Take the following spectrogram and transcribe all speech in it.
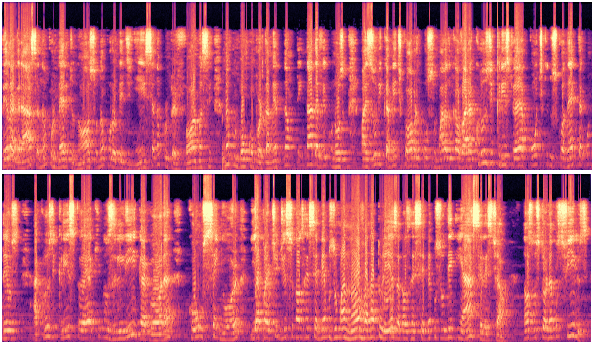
pela graça, não por mérito nosso, não por obediência, não por performance, não por bom comportamento, não tem nada a ver conosco, mas unicamente com a obra consumada do Calvário. A cruz de Cristo é a ponte que nos conecta com Deus. A cruz de Cristo é a que nos liga agora com o Senhor e a partir disso nós recebemos uma nova natureza, nós recebemos o DNA celestial. Nós nos tornamos filhos.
